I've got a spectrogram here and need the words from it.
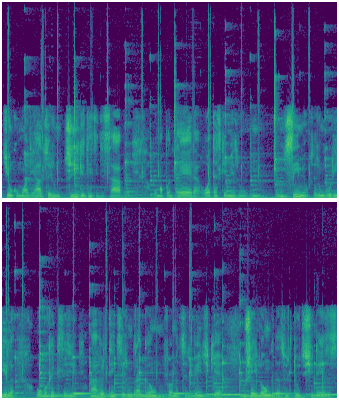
tinham como aliado, seja um tigre dentro de sabre, ou uma pantera, ou até que mesmo um, um símil, seja um gorila, ou qualquer que seja a vertente, seja um dragão em forma de serpente, que é o Shenlong das virtudes chinesas,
